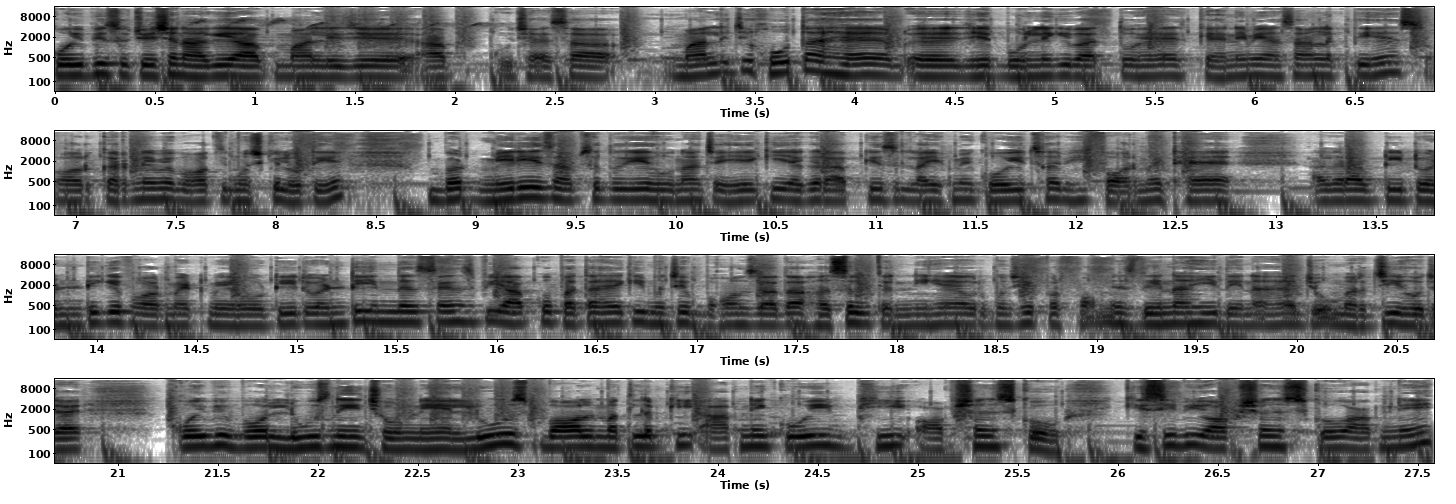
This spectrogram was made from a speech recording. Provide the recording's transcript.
कोई भी सिचुएशन आ गई आप मान लीजिए, आप कुछ ऐसा, मान लीजिए होता है ये बोलने की बात तो है, कहने में आसान लगती है और करने में बहुत ही मुश्किल होती है बट मेरे हिसाब से तो ये होना चाहिए कि अगर आपकी लाइफ में कोई सा भी फॉर्मेट है, अगर आप टी ट्वेंटी के फॉर्मेट में हो T twenty in the sense भी आपको पता है कि मुझे बहुत ज़्यादा हसल करनी है और मुझे परफॉर्मेंस देना ही देना है, जो मर्ज़ी हो जाए, कोई भी बॉल लूज़ नहीं छोड़नी है लूज़ बॉल मतलब कि आपने कोई भी ऑप्शंस को, किसी भी ऑप्शंस को आपने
